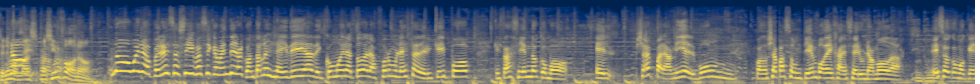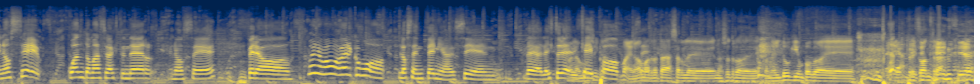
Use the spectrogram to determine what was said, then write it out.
¿Tenemos No. más, más info o no? No, bueno, pero es así. Básicamente era contarles la idea de cómo era toda la fórmula esta del K-pop que está haciendo como el. Ya para mí el boom, cuando ya pasa un tiempo, deja de ser una moda. Eso como que no sé cuánto más se va a extender, no sé. Pero bueno, vamos a ver cómo los centennials siguen la, la historia Con del. K-pop. Bueno, sí. vamos a tratar de hacerle nosotros de- con el Duki un poco de, de, de contra. Resistencia.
